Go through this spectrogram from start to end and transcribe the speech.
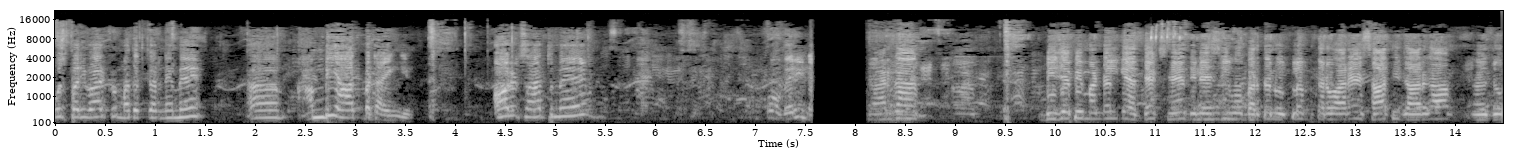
उस परिवार को मदद करने में हम भी हाथ बटाएँगे। और साथ में ओ वेरी जारगा बीजेपी मंडल के अध्यक्ष हैं, दिनेश जी, वो बर्तन उपलब्ध करवा रहे हैं। साथ ही जारगा जो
